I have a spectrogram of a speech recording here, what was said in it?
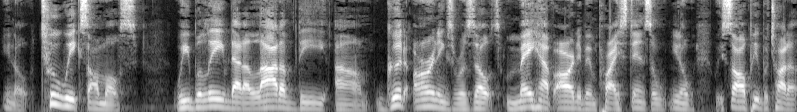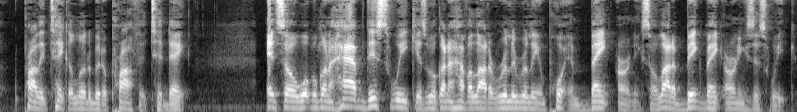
you know, two weeks almost, we believe that a lot of the um, good earnings results may have already been priced in. So, you know, we saw people try to probably take a little bit of profit today. And so what we're going to have this week is we're going to have a lot of really, really important bank earnings. So a lot of big bank earnings this week.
